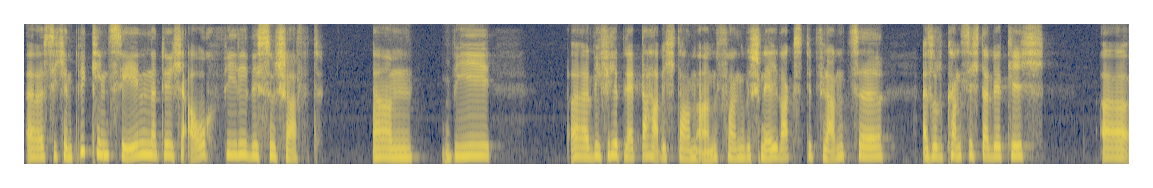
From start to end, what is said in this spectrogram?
äh, sich entwickeln sehen natürlich auch viel Wissenschaft. Ähm, wie, äh, wie viele Blätter habe ich da am Anfang? Wie schnell wächst die Pflanze? Also du kannst dich da wirklich äh,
